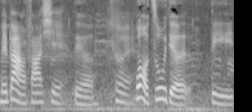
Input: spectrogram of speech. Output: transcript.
没办法发泄。对。对，我有注意到伫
